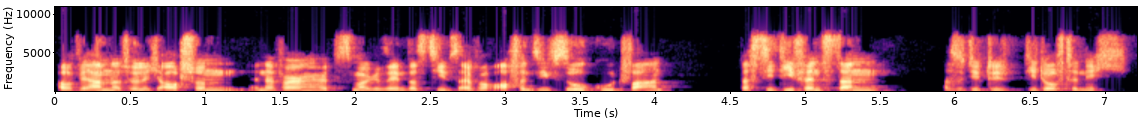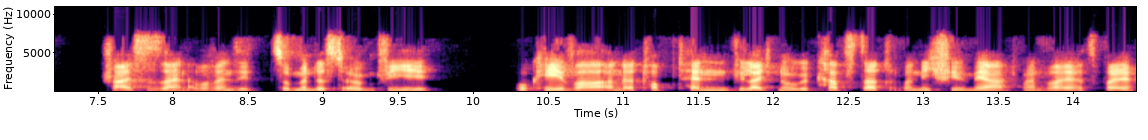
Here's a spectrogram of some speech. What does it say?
Aber wir haben natürlich auch schon in der Vergangenheit das mal gesehen, dass Teams einfach offensiv so gut waren, dass die Defense dann, also die, die, die durfte nicht scheiße sein, aber wenn sie zumindest irgendwie okay war, an der Top 10 vielleicht nur gekratzt hat, aber nicht viel mehr. Ich meine, war ja jetzt bei,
